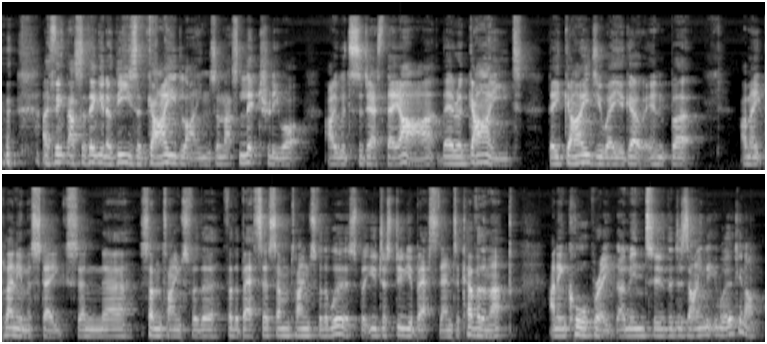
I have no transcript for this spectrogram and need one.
I think that's the thing, you know, these are guidelines, and that's literally what I would suggest they are. They're a guide, they guide you where you're going, but I make plenty of mistakes, and uh, sometimes for the for the better, sometimes for the worse. But you just do your best then to cover them up and incorporate them into the design that you're working on.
